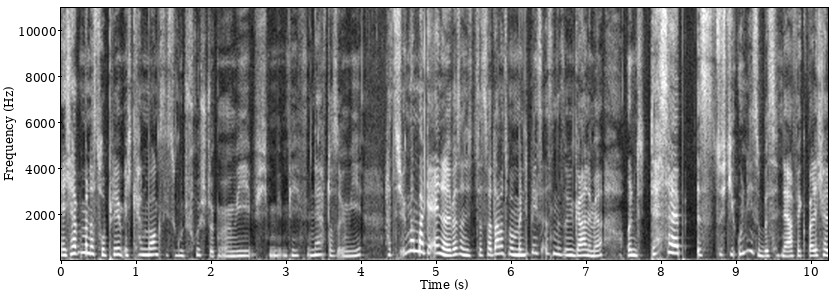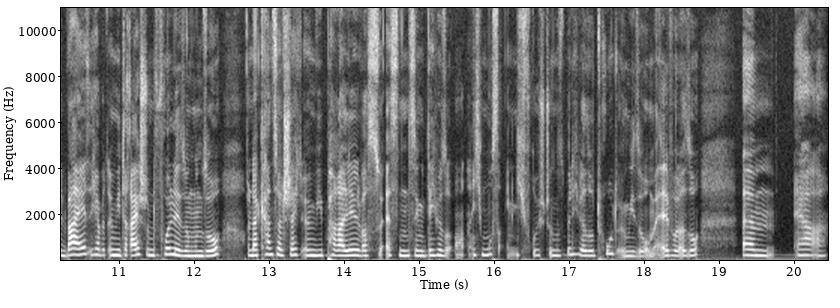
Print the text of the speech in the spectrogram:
Ja, ich habe immer das Problem, ich kann morgens nicht so gut frühstücken irgendwie. Ich, mich nervt das irgendwie. Hat sich irgendwann mal geändert. Ich weiß nicht, das war damals mal mein Lieblingsessen, jetzt irgendwie gar nicht mehr. Und deshalb ist es durch die Uni so ein bisschen nervig, weil ich halt weiß, ich habe jetzt irgendwie drei Stunden Vorlesungen und so. Und da kannst du halt schlecht irgendwie parallel was zu essen. Deswegen denke ich mir so, oh, ich muss eigentlich frühstücken, sonst bin ich wieder so tot irgendwie so um elf oder so. Ähm, ja,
